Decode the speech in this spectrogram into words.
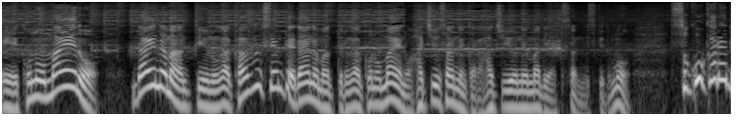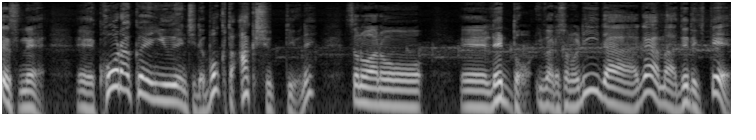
えー、この前のダイナマンっていうのが、科学戦隊ダイナマンっていうのが、この前の83年から84年までやってたんですけども、そこからですね、えー、後楽園遊園地で僕と握手っていうね、そのあのえー、レッド、いわゆるそのリーダーが、まあ、出てきて、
